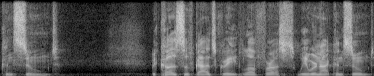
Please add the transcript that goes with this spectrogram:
consumed. Because of God's great love for us, we were not consumed.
